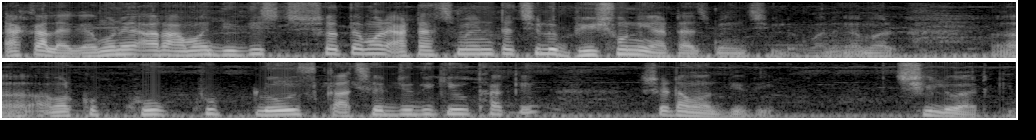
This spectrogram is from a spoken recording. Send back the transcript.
একা লাগে। মানে আর আমার দিদির সাথে আমার অ্যাটাচমেন্টটা ছিল ভীষণই অ্যাটাচমেন্ট ছিল। মানে আমার আমার খুব খুব খুব ক্লোজ কাছের যদি কেউ থাকে সেটা আমার দিদি ছিল আর কি।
